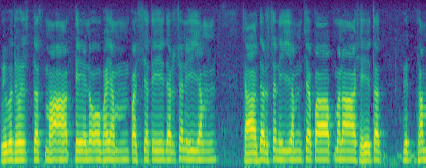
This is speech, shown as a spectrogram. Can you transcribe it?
विबुधुस्तस्मात्नो भयम पश्यति दर्शनीय। चादर्शनीय च पापमना तद्विध्वम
